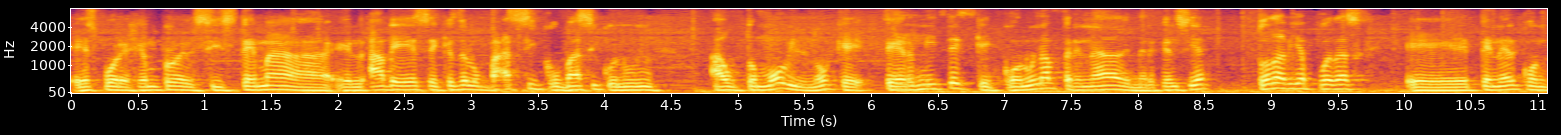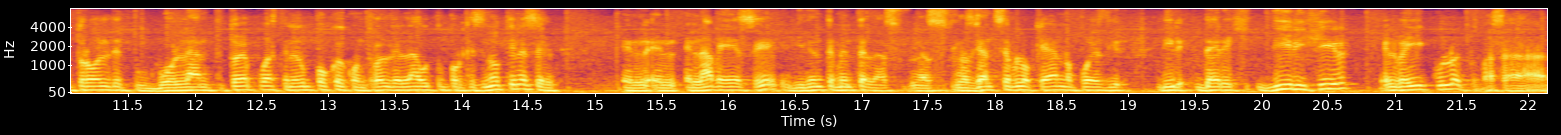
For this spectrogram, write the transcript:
es, por ejemplo, el sistema, el ABS, que es de lo básico, básico en un automóvil, ¿no? Que permite que con una frenada de emergencia todavía puedas eh, tener control de tu volante, todavía puedas tener un poco de control del auto, porque si no tienes el, el, el- el ABS, evidentemente las, las, las llantas se bloquean, no puedes dir- dir- dirigi- dirigir el vehículo y pues vas a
